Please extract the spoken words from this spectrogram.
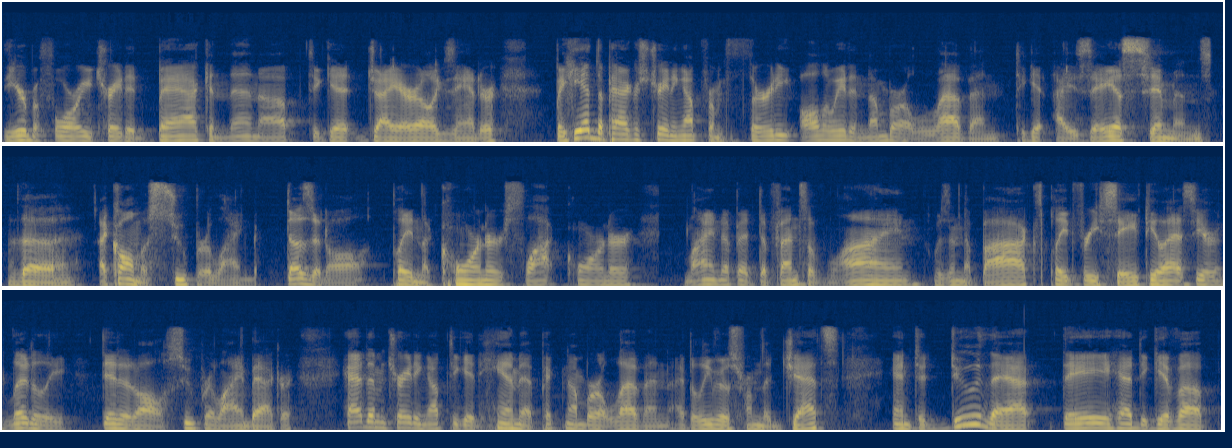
The year before, he traded back and then up to get Jaire Alexander. But he had the Packers trading up from 30 all the way to number 11 to get Isaiah Simmons, the I call him a super linebacker. Does it all. Played in the corner, slot corner, lined up at defensive line, was in the box, played free safety last year, and literally did it all. Super linebacker. Had them trading up to get him at pick number 11. I believe it was from the Jets. And to do that, they had to give up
